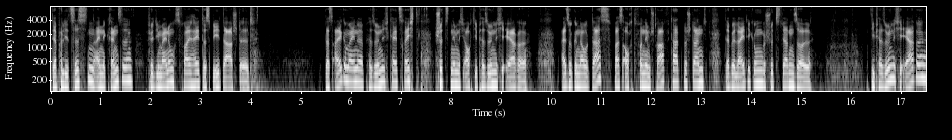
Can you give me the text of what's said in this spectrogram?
der Polizisten eine Grenze für die Meinungsfreiheit des B darstellt. Das allgemeine Persönlichkeitsrecht schützt nämlich auch die persönliche Ehre. Also genau das, was auch von dem Straftatbestand der Beleidigung geschützt werden soll. Die persönliche Ehre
